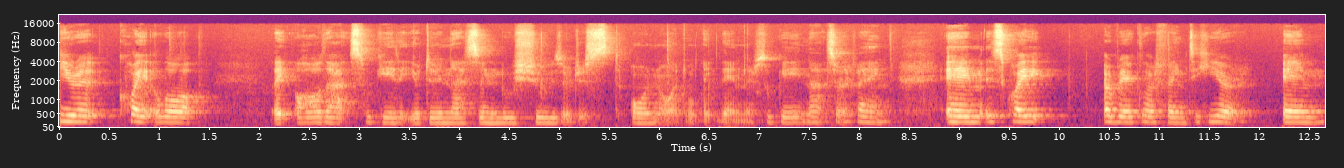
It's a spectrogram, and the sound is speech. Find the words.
Hear it quite a lot like, oh, that's so gay that you're doing this, and those shoes are just, oh no, I don't like them, they're so gay, and that sort of thing. Um, it's quite a regular thing to hear, um,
